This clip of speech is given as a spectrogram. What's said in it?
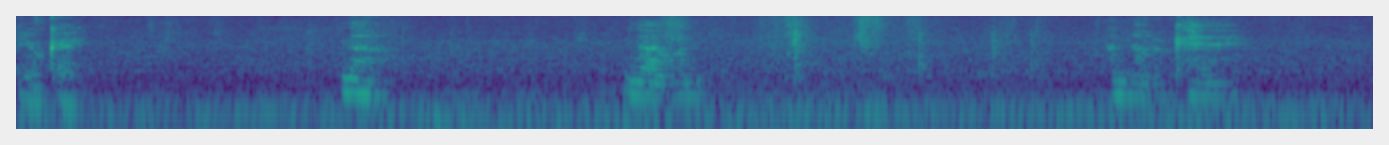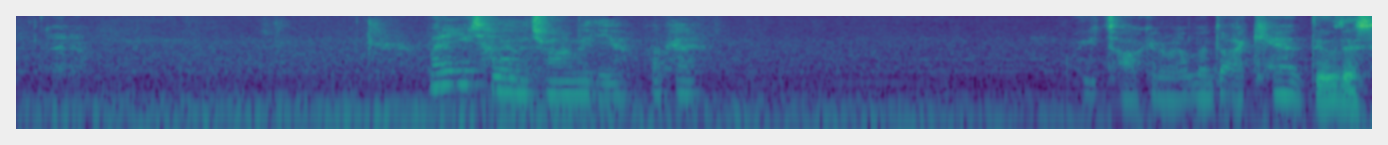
Are you okay? No. No, I'm. I'm not okay. I know. Why don't you tell me what's wrong with you, okay? What are you talking about, Linda? I can't do this.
